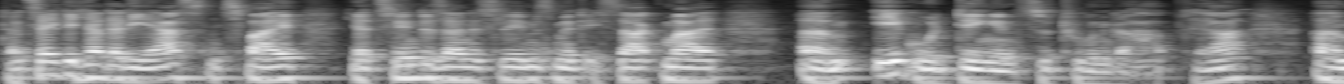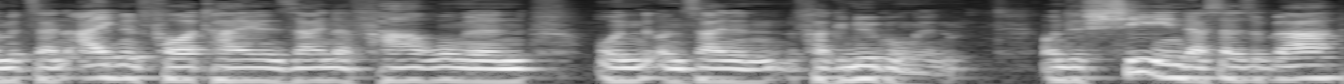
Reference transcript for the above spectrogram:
Tatsächlich hat er die ersten zwei Jahrzehnte seines Lebens mit, ich sag mal, ähm, Ego-Dingen zu tun gehabt, ja, äh, mit seinen eigenen Vorteilen, seinen Erfahrungen und, und seinen Vergnügungen. Und es schien, dass er sogar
